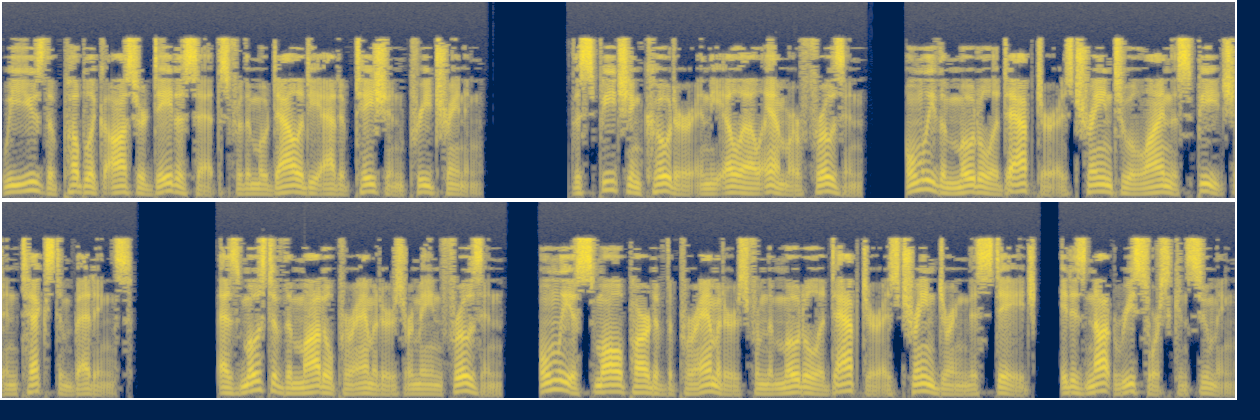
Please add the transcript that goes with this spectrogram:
we use the public ASR datasets for the modality adaptation pre training. The speech encoder and the LLM are frozen, only the modal adapter is trained to align the speech and text embeddings. As most of the model parameters remain frozen, only a small part of the parameters from the modal adapter is trained during this stage, it is not resource consuming.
